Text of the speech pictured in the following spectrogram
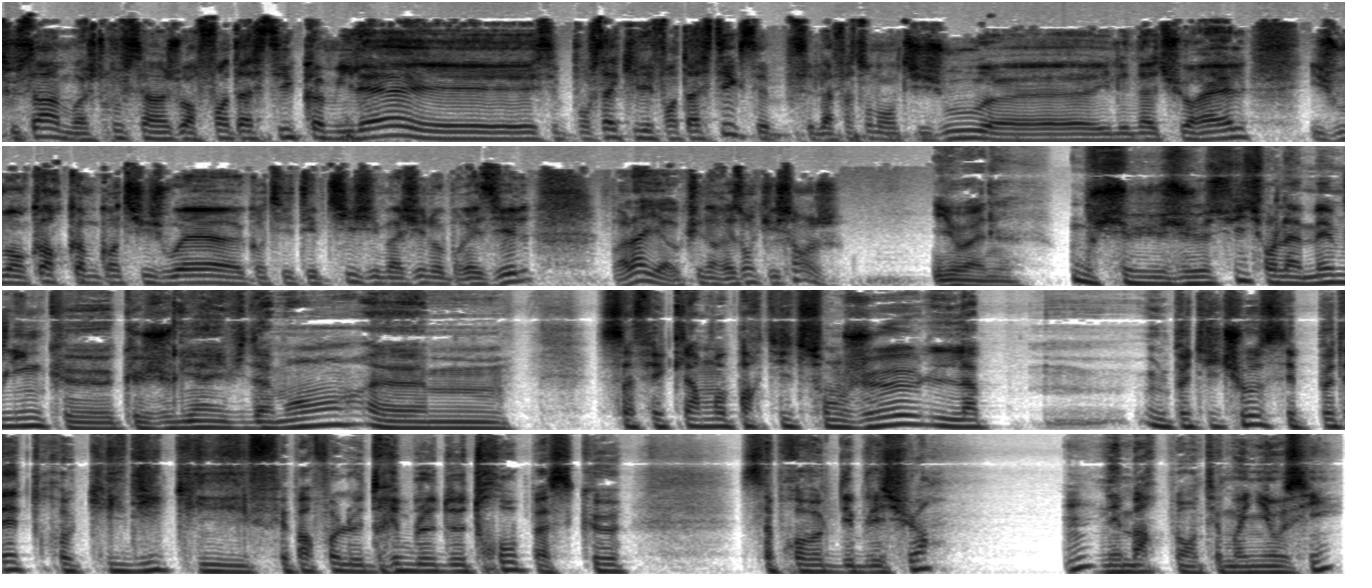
tout ça. Moi, je trouve que c'est un joueur fantastique comme il est et c'est pour ça qu'il est fantastique. C'est la façon dont il joue. euh, il est naturel. Il joue encore comme quand il jouait euh, quand il était petit, j'imagine, au Brésil. Voilà, il y a aucune raison qu'il change. Johan Je, je suis sur la même ligne que, que Julien, évidemment. Euh, ça fait clairement partie de son jeu. La, une petite chose, c'est peut-être qu'il dit qu'il fait parfois le dribble de trop parce que ça provoque des blessures. Hmm. Neymar peut en témoigner aussi.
